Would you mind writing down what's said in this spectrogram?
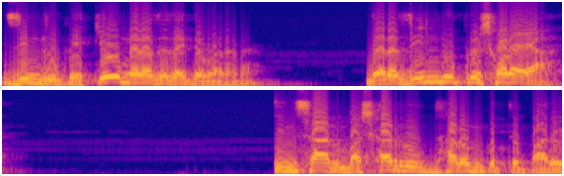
জিন রূপে কেউ মেরাজে যাইতে পারে না। যারা জিন রূপে সরায়া ইনসান বাসার রূপ ধারণ করতে পারে,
